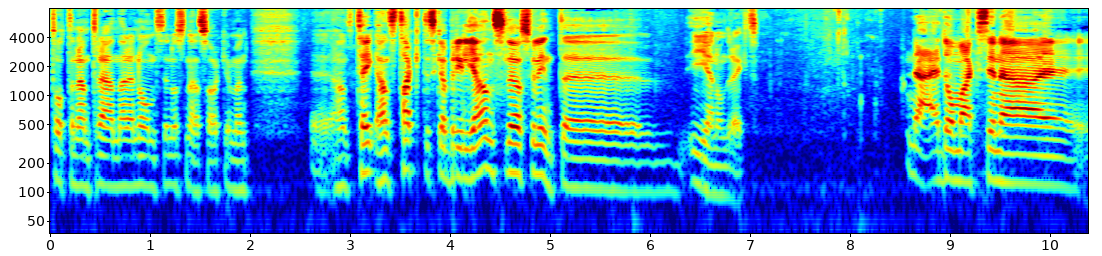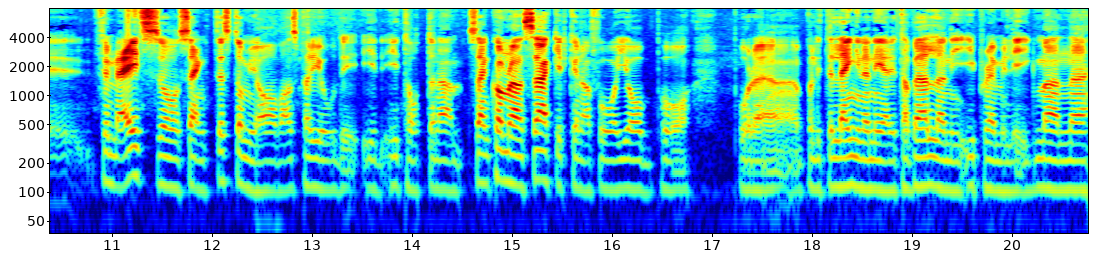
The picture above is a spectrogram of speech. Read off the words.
Tottenham-tränare någonsin och sådana saker. Men eh, hans, te- hans taktiska briljans lös väl inte eh, igenom direkt. Nej, de aktierna eh, för mig så sänktes de ju av hans period i, i, i Tottenham. Sen kommer han säkert kunna få jobb på, på, det, på lite längre ner i tabellen i, i Premier League. Men eh,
